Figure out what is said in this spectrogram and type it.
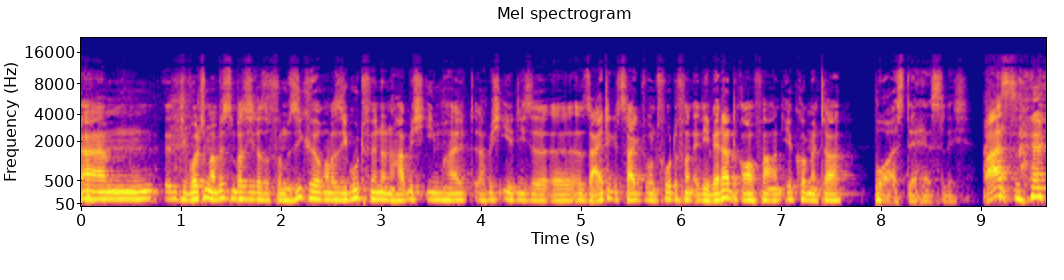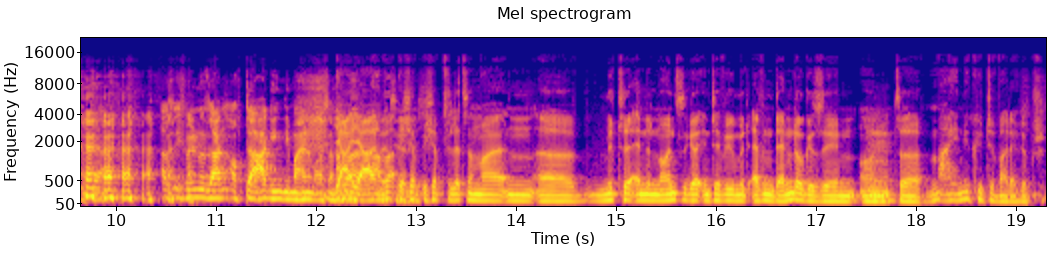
ähm, die wollte mal wissen, was ich da so für Musik höre und was ich gut finde. Und habe ich ihm halt, habe ich ihr diese äh, Seite gezeigt, wo ein Foto von Eddie Vedder drauf war und ihr Kommentar, boah, ist der hässlich. Was? Also ich will nur sagen, auch da ging die Meinung auseinander. Ja, ja, aber natürlich. ich habe ich hab zuletzt mal ein äh, Mitte, Ende 90er Interview mit Evan Dendo gesehen und äh, meine Güte, war der hübsch.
